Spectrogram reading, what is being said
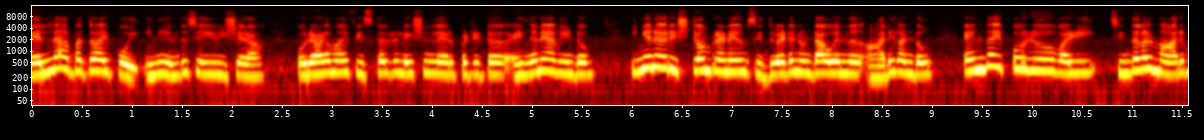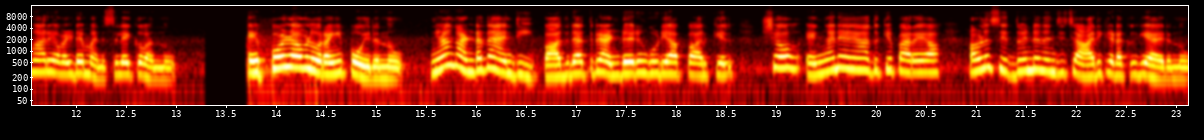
എല്ലാ അബദ്ധമായി പോയി. ഇനി എന്ത് ചെയ്യൂ ഈശ്വര? ഒരാളുമായി ഫിസിക്കൽ റിലേഷനിൽ ഏർപ്പെട്ടിട്ട് എങ്ങനെയാ വീണ്ടും? ഇങ്ങനെ ഒരു ഇഷ്ടവും പ്രണയവും സിദ്ധുവേടൻ ഉണ്ടാവുമെന്ന് ആര് കണ്ടു? എന്താ ഇപ്പോൾ ഒരു വഴി? ചിന്തകൾ മാറി മാറി അവളുടെ മനസ്സിലേക്ക് വന്നു. എപ്പോഴും അവൾ ഉറങ്ങിപ്പോയിരുന്നു. ഞാൻ കണ്ടത് ആന്റി. പാതിരാത്രി രണ്ടുപേരും കൂടി ആ പാർക്കിൽ. ഷോ എങ്ങനെയാ? അതൊക്കെ പറയാ. അവൾ സിദ്ധുവിന്റെ നെഞ്ചി ചാരി കിടക്കുകയായിരുന്നു.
